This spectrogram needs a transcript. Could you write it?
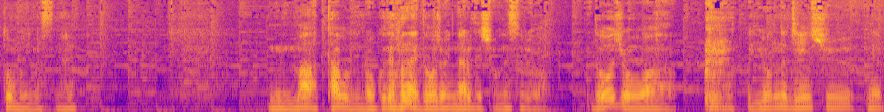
と思いますね。うん、まあ多分ろくでもない道場になるでしょうねそれは。道場はいろんな人種ね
